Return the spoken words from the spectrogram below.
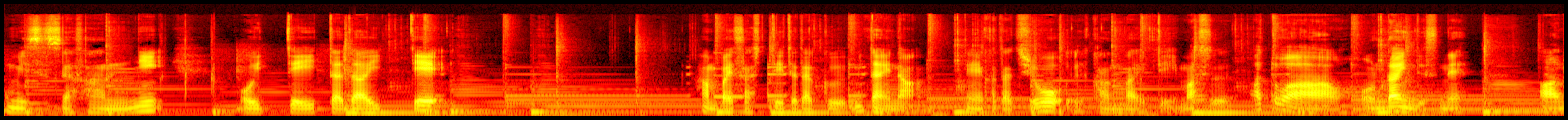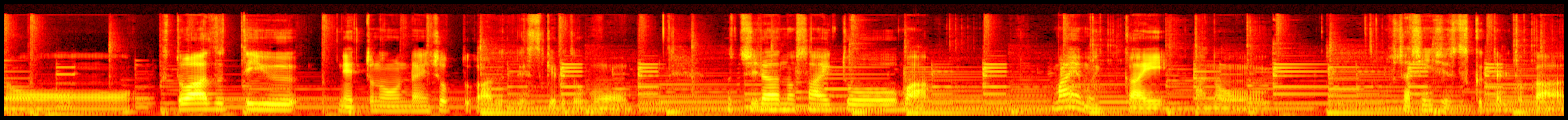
お店さんに置いていただいて、販売させていただくみたいな、え形を考えています。あとはオンラインですね。あのストアーズっていうネットのオンラインショップがあるんですけれども、そちらのサイトを、まあ、前も一回、あの写真集作ったりとか、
